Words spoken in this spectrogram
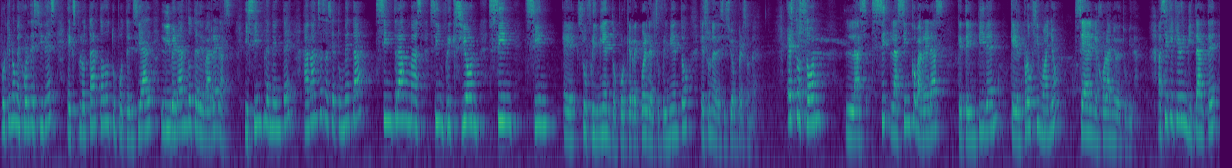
¿Por qué no mejor decides explotar todo tu potencial liberándote de barreras? Y simplemente avanzas hacia tu meta sin traumas, sin fricción, sin, sin eh, sufrimiento, porque recuerda, el sufrimiento es una decisión personal. Estos son las, las cinco barreras que te impiden que el próximo año sea el mejor año de tu vida. Así que quiero invitarte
